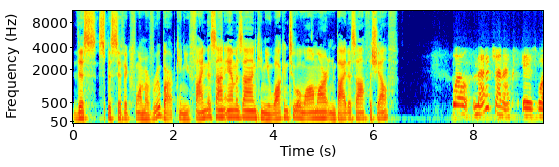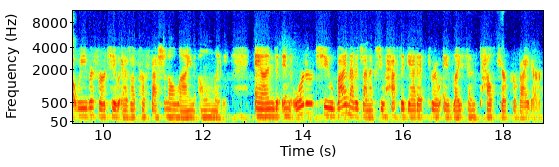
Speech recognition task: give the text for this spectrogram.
this specific form of rhubarb. Can you find this on Amazon? Can you walk into a Walmart and buy this off the shelf? Well, Metagenics is what we refer to as a professional line only. And in order to buy Metagenics, you have to get it through a licensed healthcare provider.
